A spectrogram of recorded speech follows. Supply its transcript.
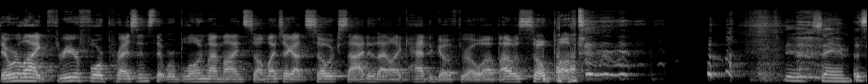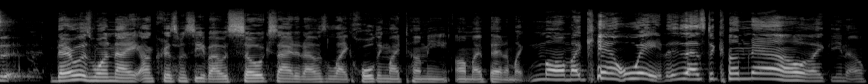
there were like three or four presents that were blowing my mind so much. I got so excited, I like had to go throw up. I was so pumped. Dude, same. That's it. There was one night on Christmas Eve. I was so excited. I was like holding my tummy on my bed. I'm like, Mom, I can't wait. This has to come now. Like, you know,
